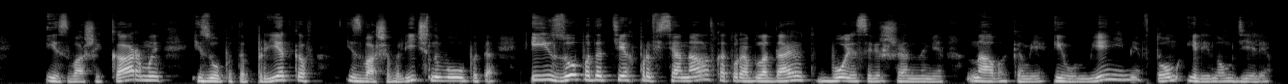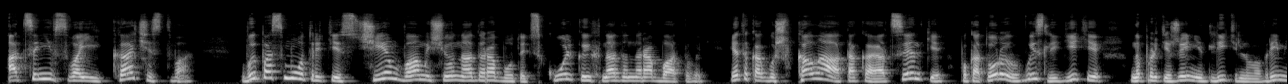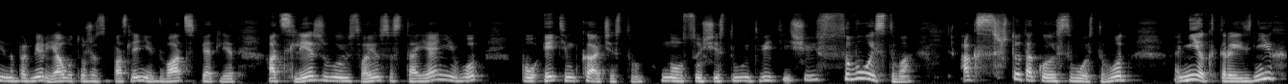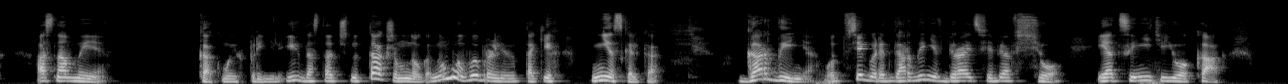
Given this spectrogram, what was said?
из вашей кармы, из опыта предков, из вашего личного опыта и из опыта тех профессионалов, которые обладают более совершенными навыками и умениями в том или ином деле. Оценив свои качества, вы посмотрите, с чем вам еще надо работать, сколько их надо нарабатывать. Это как бы шкала такая оценки, по которой вы следите на протяжении длительного времени. Например, я вот уже за последние 25 лет отслеживаю свое состояние вот по этим качествам. Но существуют ведь еще и свойства. А что такое свойства? Вот некоторые из них основные, как мы их приняли, их достаточно также много, но мы выбрали таких несколько. Гордыня. Вот все говорят, гордыня вбирает в себя все и оценить ее как?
